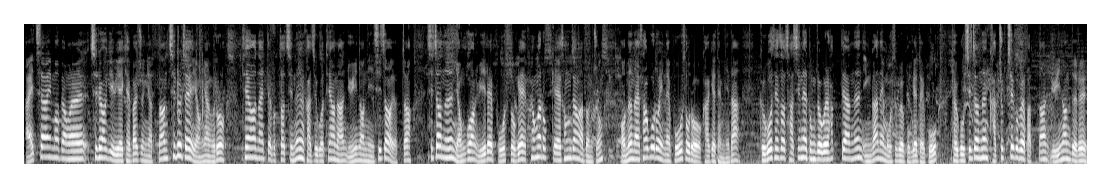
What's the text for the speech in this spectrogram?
알츠하이머병을 치료하기 위해 개발 중이었던 치료제의 영향으로 태어날 때부터 지능을 가지고 태어난 유인원이 시저였죠. 시저는 연구원 윌의 보호 속에 평화롭게 성장하던 중 어느 날 사고로 인해 보호소로 가게 됩니다. 그곳에서 자신의 동족을 학대하는 인간의 모습을 보게 되고 결국 시저는 가축 취급을 받던 유인원들을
